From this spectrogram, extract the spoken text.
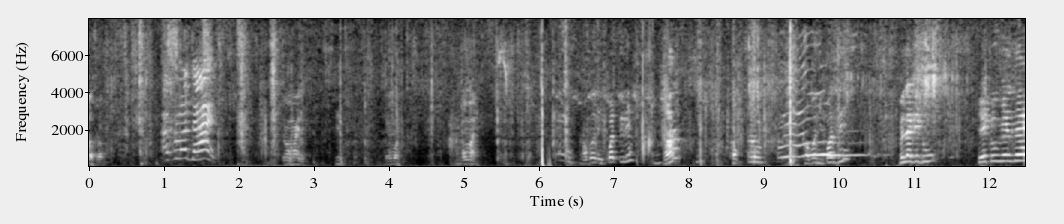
તો સર. આપણો જાય. ઓ માય ઓ માય ઓ માય ખબર નહીં પડતી ને? હા? ખબ- ખબર નહીં પડતી? મેલા ટેટુ. ટેટુ મેલ દે.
